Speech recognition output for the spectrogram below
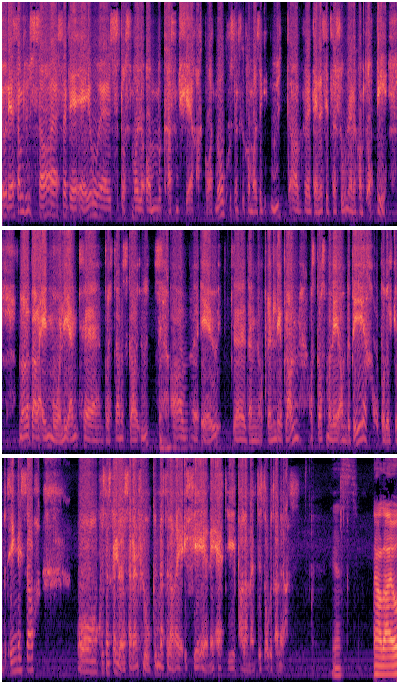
Jo, det som du sa, altså, det er jo eh, spørsmålet om hva som skjer akkurat nå. Hvordan en skal komme seg ut av denne situasjonen en har kommet opp i. Nå er det bare en måned igjen til britene skal ut av EU den opprinnelige planen. Og spørsmålet er om det blir, og på hvilke betingelser. Og hvordan en skal løse den floken med at det er ikke enighet i parlamentet i Storbritannia. Yes. Ja, Det er jo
